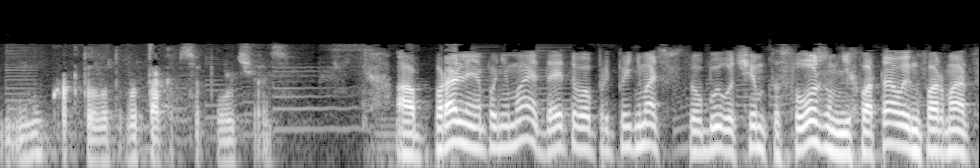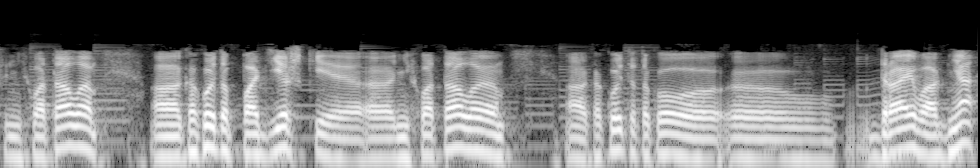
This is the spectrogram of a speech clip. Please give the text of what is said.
ну, как-то вот, вот так это все получилось. А правильно я понимаю, до этого предпринимательство было чем-то сложным, не хватало информации, не хватало э, какой-то поддержки, э, не хватало а, какой-то такого э, драйва, огня.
